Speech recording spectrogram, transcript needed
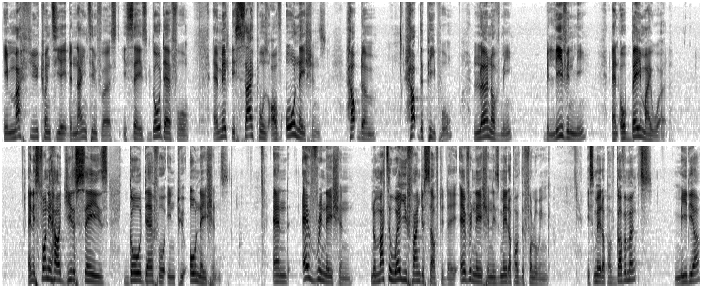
in Matthew 28, the 19th verse, he says, Go therefore and make disciples of all nations, help them, help the people, learn of me, believe in me, and obey my word. And it's funny how Jesus says, Go therefore into all nations. And every nation, no matter where you find yourself today, every nation is made up of the following it's made up of governments, media,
